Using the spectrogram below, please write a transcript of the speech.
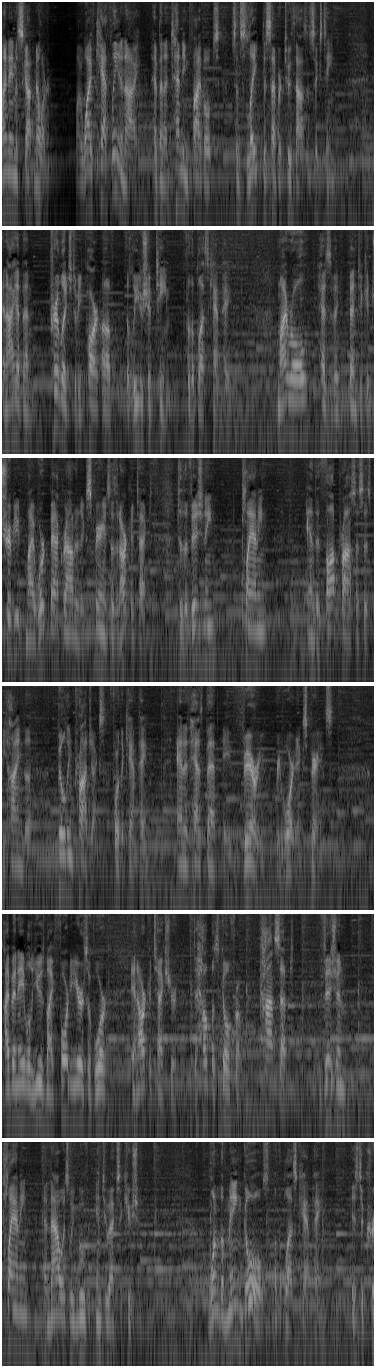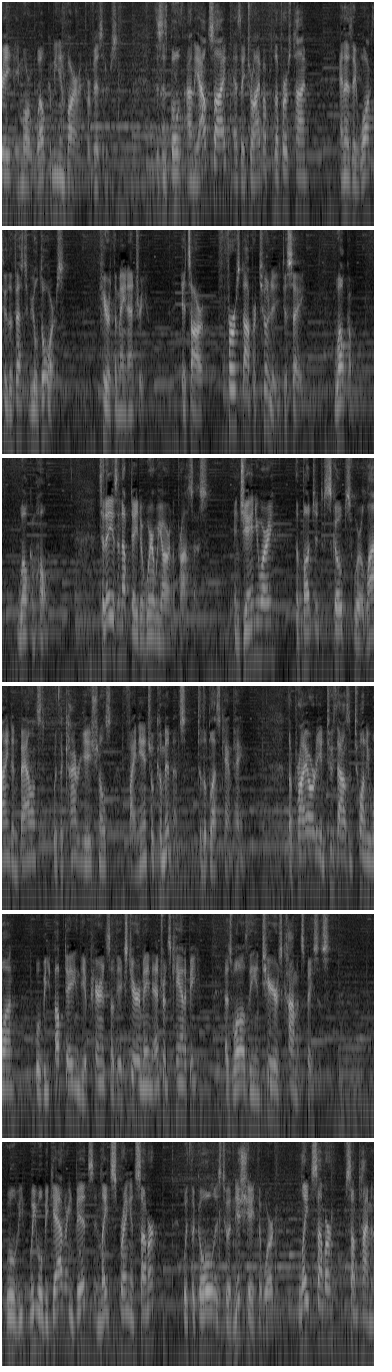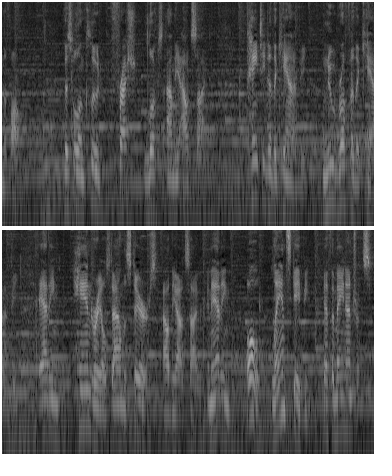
My name is Scott Miller. My wife Kathleen and I have been attending Five Oaks since late December 2016, and I have been privileged to be part of the leadership team for the Bless campaign. My role has been to contribute my work background and experience as an architect to the visioning, planning, and the thought processes behind the building projects for the campaign. And it has been a very rewarding experience. I've been able to use my 40 years of work in architecture to help us go from concept, vision, planning, and now as we move into execution. One of the main goals of the Bless campaign is to create a more welcoming environment for visitors. This is both on the outside as they drive up for the first time and as they walk through the vestibule doors here at the main entry. It's our first opportunity to say, Welcome, welcome home. Today is an update of where we are in the process. In January, the budget scopes were aligned and balanced with the congregational's financial commitments to the Bless campaign. The priority in 2021 will be updating the appearance of the exterior main entrance canopy as well as the interior's common spaces. We will, be, we will be gathering bids in late spring and summer, with the goal is to initiate the work late summer, sometime in the fall. This will include fresh looks on the outside, painting of the canopy, new roof of the canopy, adding handrails down the stairs on the outside, and adding, oh, landscaping at the main entrance.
